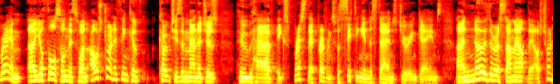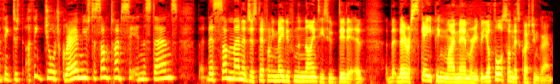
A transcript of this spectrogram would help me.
Graham, uh, your thoughts on this one? I was trying to think of coaches and managers who have expressed their preference for sitting in the stands during games, and I know there are some out there. I was trying to think. I think George Graham used to sometimes sit in the stands. There's some managers, definitely maybe from the '90s, who did it. They're escaping my memory. But your thoughts on this question, Graham?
